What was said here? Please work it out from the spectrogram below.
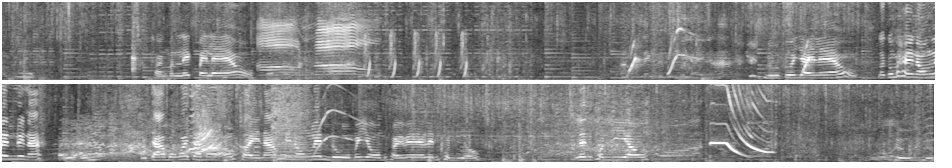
น้องกู ถังมันเล็กไปแล้ว เล็กหรือตัวใหญ่นะหนูตัวใหญ่แล้ว แล้วก็ไม่ให้น้องเล่นด้วยนะพี่จ๋าบอกว่าจะมาเอาใส่น้ำให้น้องเล่นดูไม่ยอมใครแม่เล่นคนเดียว เล่นคนเดียวดูดู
